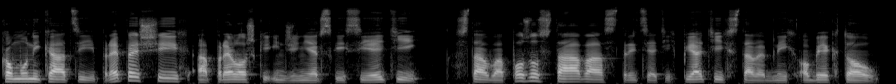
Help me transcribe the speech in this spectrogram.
komunikácií pre peších a preložky inžinierských sietí. Stavba pozostáva z 35 stavebných objektov.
